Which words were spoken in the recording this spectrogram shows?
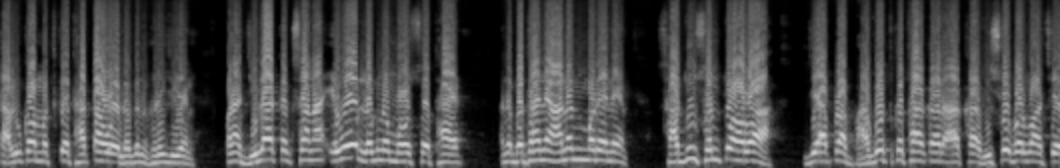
તાલુકા મથકે થતા હોય લગ્ન ઘણી જગ્યાએ. પણ આ જિલ્લા કક્ષાના એવો લગ્ન મહોત્સવ થાય અને બધાને આનંદ મળે ને સાધુ સંતો આવા જે આપણા ભાગવત કથાકાર આખા વિશ્વભરમાં છે.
